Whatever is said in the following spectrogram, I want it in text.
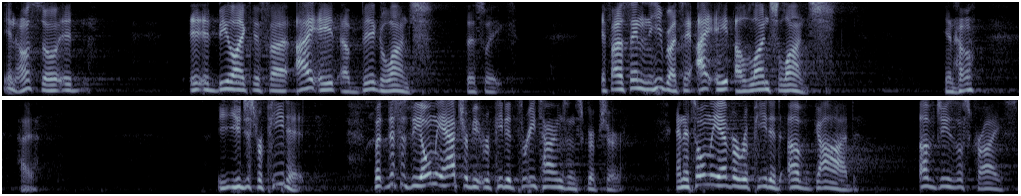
You know, so it, it'd be like if uh, I ate a big lunch this week. If I was saying in Hebrew, I'd say, I ate a lunch lunch. You know? I, you just repeat it. But this is the only attribute repeated three times in Scripture. And it's only ever repeated of God, of Jesus Christ.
